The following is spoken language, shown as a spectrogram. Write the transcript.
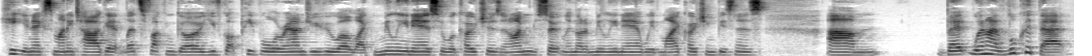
hit your next money target. Let's fucking go. You've got people around you who are like millionaires who are coaches, and I'm certainly not a millionaire with my coaching business. Um, but when I look at that,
